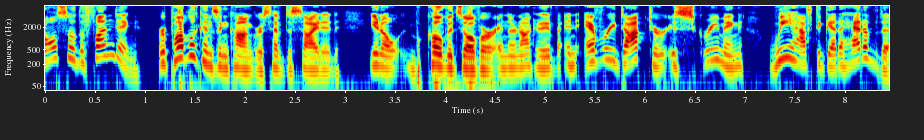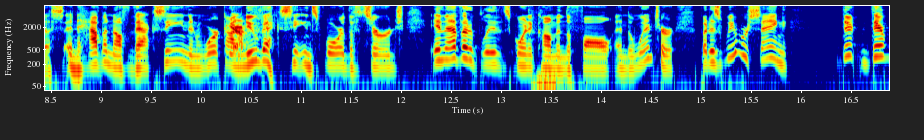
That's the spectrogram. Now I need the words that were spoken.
also the funding. Republicans in Congress have decided, you know, COVID's over and they're not going to, and every doctor is screaming, we have to get ahead of this and have enough vaccine and work on Yeah. new vaccines for the surge inevitably that's going to come in the fall and the winter. But as we were saying, they're they're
